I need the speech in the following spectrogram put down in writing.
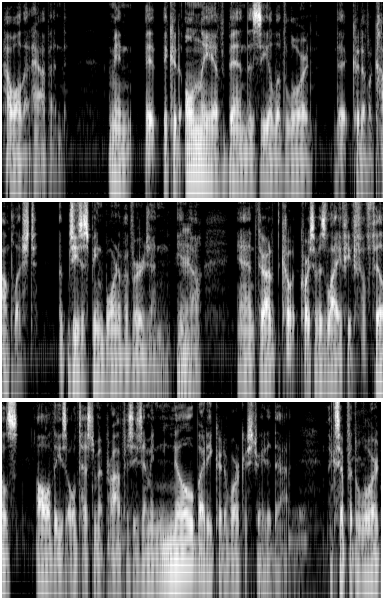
how all that happened. I mean, it, it could only have been the zeal of the Lord that could have accomplished uh, Jesus being born of a virgin, you hmm. know. And throughout the co- course of his life, he fulfills all these Old Testament prophecies. I mean, nobody could have orchestrated that except for the Lord.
